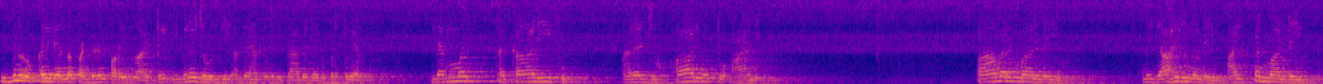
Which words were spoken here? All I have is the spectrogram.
ഇബ്നു ഉക്കൈൽ എന്ന പണ്ഡിതൻ പറയുന്നതായിട്ട് ഇബ്നു ജൗസി അദ്ദേഹത്തിന്റെ കിതാബിൽ രേഖപ്പെടുത്തുകയാണ്. ലമ്മ തക്കാലീഫു അലൽ ജുഹാലി വത്തു ആമി പാമരന്മാരുടെയും ജാഹിലിങ്ങളുടെയും അല്പന്മാരുടെയും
